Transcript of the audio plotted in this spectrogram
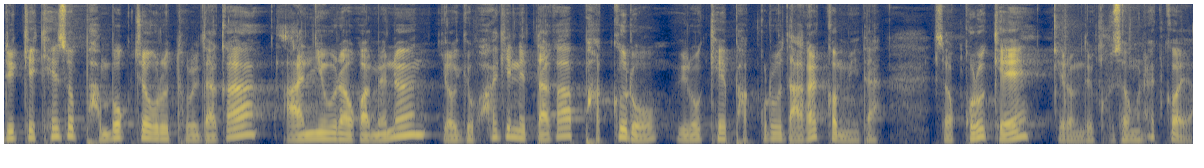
이렇게 계속 반복적으로 돌다가 아니오라고 하면은 여기 확인했다가 밖으로 이렇게 밖으로 나갈 겁니다. 그래서 그렇게 여러분들 구성을 할 거예요.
